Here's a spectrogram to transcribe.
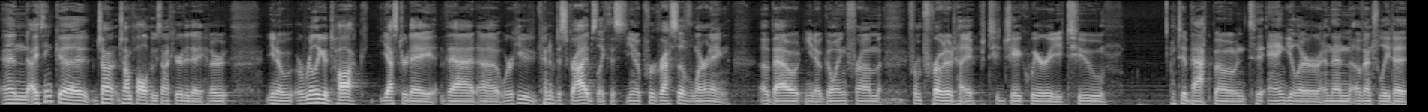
And I think uh, John John Paul, who's not here today, had a you know a really good talk yesterday that uh, where he kind of describes like this you know progressive learning about you know going from from prototype to jQuery to to Backbone to Angular and then eventually to,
